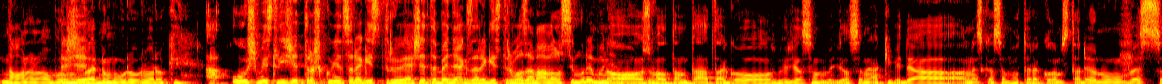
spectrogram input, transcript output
No, no, no, budou, takže... v lednu mu budou dva roky. A už myslíš, že trošku něco registruje, že tebe nějak zaregistroval, zamával si mu nebo No, řval tam táta gol, viděl jsem, viděl jsem nějaký videa a dneska jsem ho teda kolem stadionu vez,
